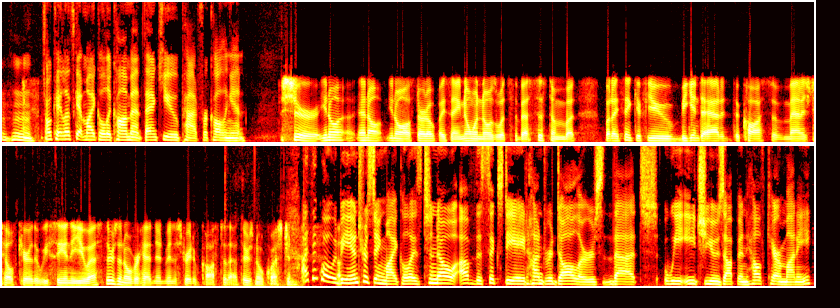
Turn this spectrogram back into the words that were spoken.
Mm-hmm. Okay, let's get Michael to comment. Thank you, Pat, for calling in. Sure. You know, and I'll you know I'll start out by saying no one knows what's the best system, but but I think if you begin to add the costs of managed health care that we see in the U.S., there's an overhead and administrative cost to that. There's no question. I think what would be uh, interesting, Michael, is to know of the $6,800 that we each use up in health care money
